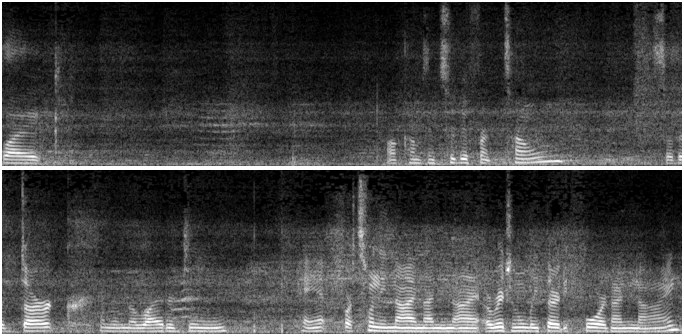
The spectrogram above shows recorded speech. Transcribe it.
like all comes in two different tones. So the dark and then the lighter jean pant for $29.99, originally $34.99.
